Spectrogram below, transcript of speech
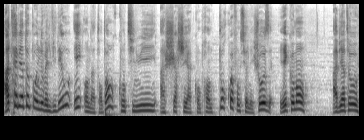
A très bientôt pour une nouvelle vidéo, et en attendant, continuez à chercher à comprendre pourquoi fonctionnent les choses et comment. A bientôt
